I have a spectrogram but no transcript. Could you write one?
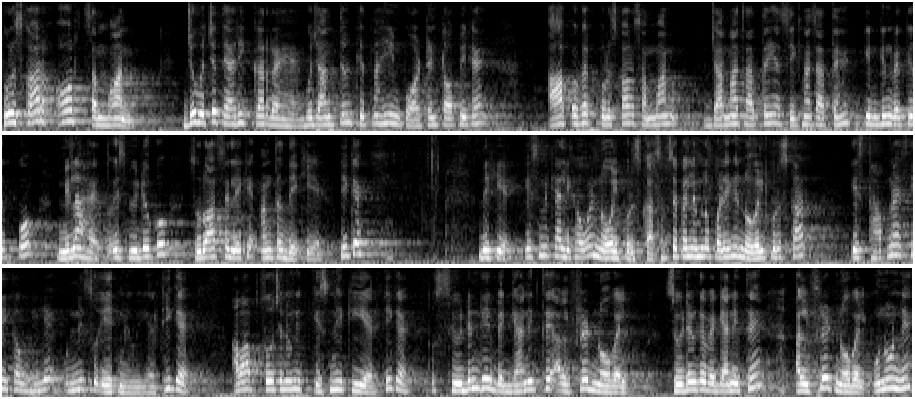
पुरस्कार और सम्मान, जो बच्चे तैयारी कर रहे हैं, वो जानते हो कितना ही इंपॉर्टेंट टॉपिक है। आप अगर पुरस्कार और सम्मान जानना चाहते हैं या सीखना चाहते हैं किन किन व्यक्तियों को मिला है तो इस वीडियो को शुरुआत से लेकर अंत तक देखिए, ठीक है? देखिए, इसमें क्या लिखा हुआ है? नोबेल पुरस्कार। सबसे पहले हम लोग पढ़ेंगे नोबेल पुरस्कार। स्थापना इसकी कब हुई है? 1901 में हुई है, ठीक है? अब आप सोच रहे होंगे किसने की है, ठीक है? तो स्वीडन के वैज्ञानिक थे अल्फ्रेड नोबेल। स्वीडन के वैज्ञानिक थे अल्फ्रेड नोबेल। उन्होंने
